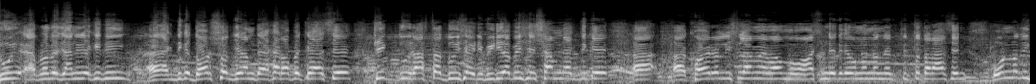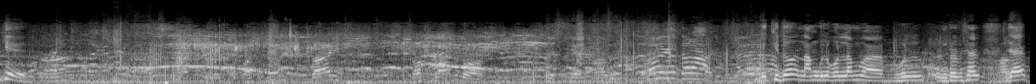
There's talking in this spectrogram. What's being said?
দুই, আপনাদের জানিয়ে রেখে দিই একদিকে দর্শক যেরকম দেখার অপেক্ষায় আছে, ঠিক দুই রাস্তার দুই সাইডে বিডিও অফিসের সামনে একদিকে খয়রুল ইসলাম এবং মহাসিংহ থেকে অন্যান্য নেতৃত্ব তারা আছেন। অন্যদিকে, দুঃখিত, নামগুলো বললাম ভুল ইনফরমেশন যাই হোক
